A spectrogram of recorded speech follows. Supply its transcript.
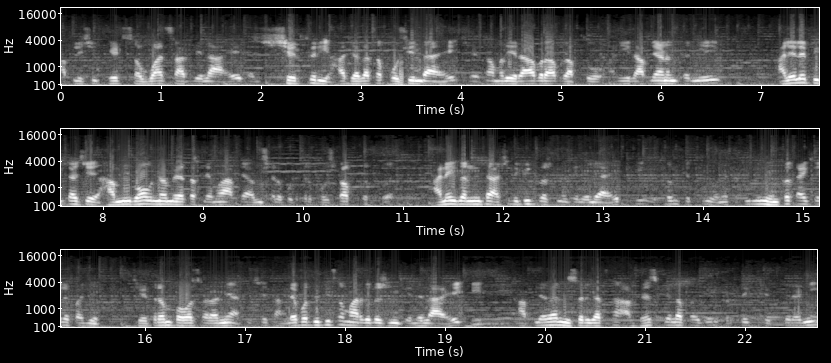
आपल्याशी थेट संवाद साधलेला आहे. शेतकरी हा जगाचा पोशिंदा आहे. शेतामध्ये राब राब राबतो आणि राबल्यानंतर आलेल्या पिकाचे हमीभाव न मिळत असल्यामुळे आपल्या आयुष्याला कुठेतरी पोस्टॉप करतोय. अनेक जणांनी तर असे देखील प्रश्न केलेले आहेत की उत्तम शेतकरी होण्यासाठी मी नेमकं काय केलं पाहिजे? क्षेत्रम पवार सरांनी अतिशय चांगल्या पद्धतीचं मार्गदर्शन केलेलं आहे की आपल्याला निसर्गाचा अभ्यास केला पाहिजे. प्रत्येक शेतकऱ्यांनी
